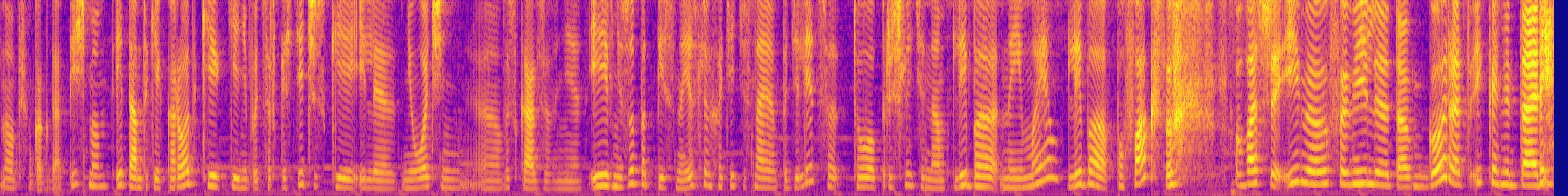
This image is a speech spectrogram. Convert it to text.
ну, в общем, когда письма. И там такие короткие, какие-нибудь саркастические или не очень э, высказывания. И внизу подписано, если вы хотите с нами поделиться, то пришлите нам либо на e-mail, либо по факсу ваше имя, фамилия, там, город и комментарий комментарий.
